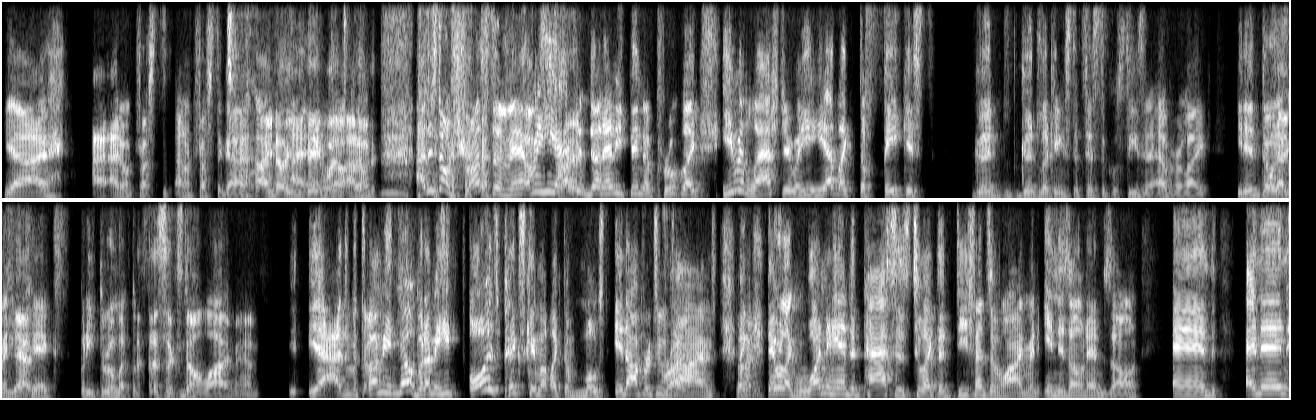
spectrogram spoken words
Yeah, I I, don't trust I don't trust the guy. I know you I, hate I Wentz. I, don't, I just don't trust him, man. I mean, he right. hasn't done anything to prove. Like even last year when he, he had like the fakest good good looking statistical season ever. Like he didn't throw well, that many picks, but he threw them at the statistics don't lie, man. Yeah, I mean, no, but I mean, he all his picks came up like the most inopportune right. times. Like right. they were like one-handed passes to like the defensive lineman in his own end zone, and and then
